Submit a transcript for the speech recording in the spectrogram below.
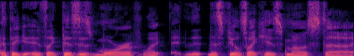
I think it's like this is more of like th- this feels like his most uh,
